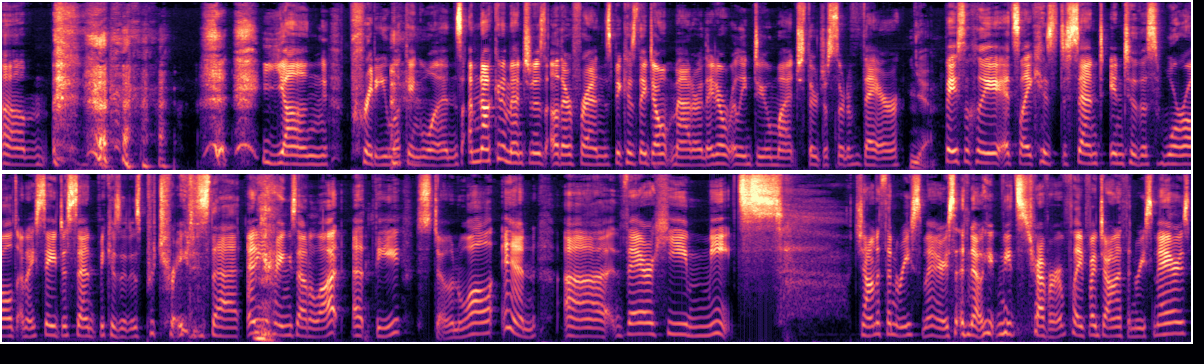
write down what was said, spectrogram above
Um, young, pretty looking ones. I'm not going to mention his other friends because they don't matter. They don't really do much. They're just sort of there. Yeah. Basically, it's like his descent into this world, and I say descent because it is portrayed as that. And he hangs out a lot at the Stonewall Inn. Uh, there he meets. Jonathan Rhys Meyers. No, he meets Trevor, played by Jonathan Rhys Meyers.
